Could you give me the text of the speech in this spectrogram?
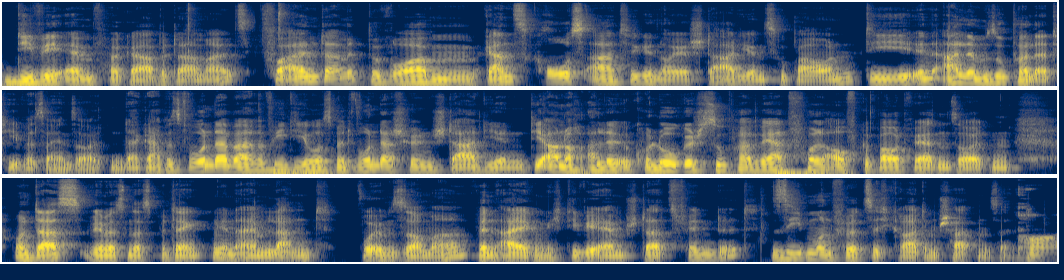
die WM-Vergabe damals, vor allem damit beworben, ganz großartige neue Stadien zu bauen, die in allem Superlative sein sollten. Da gab es wunderbare Videos mit wunderschönen Stadien, die auch noch alle ökologisch super wertvoll aufgebaut werden sollten. Und das, wir müssen das bedenken, in einem Land, wo im Sommer, wenn eigentlich die WM stattfindet, 47 Grad im Schatten sind. Boah,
